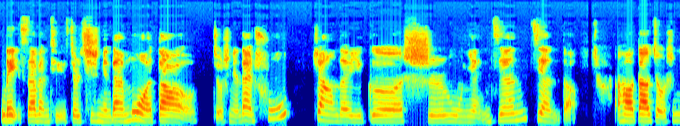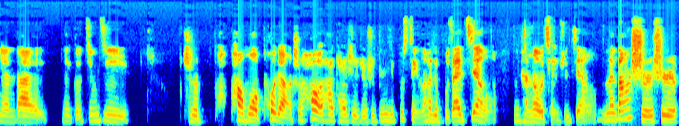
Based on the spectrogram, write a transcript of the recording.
late seventies，就是七十年代末到九十年代初。这样的一个十五年间建的，然后到九十年代那个经济就是泡沫破掉之后，它开始就是经济不行了，它就不再建了，因为它没有钱去建了。那当时是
